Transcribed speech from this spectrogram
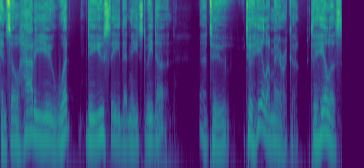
and so how do you what do you see that needs to be done uh, to to heal america to heal us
